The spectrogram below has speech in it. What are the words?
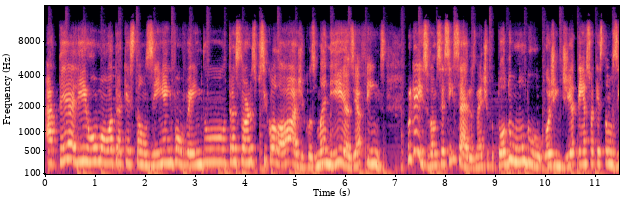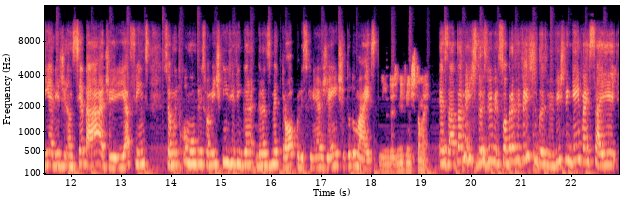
a ter ali uma ou outra questãozinha envolvendo transtornos psicológicos, manias e afins. Porque é isso, vamos ser sinceros, né? Tipo, todo mundo hoje em dia tem a sua questãozinha ali de ansiedade e afins. Isso é muito comum, principalmente quem vive em grandes metrópoles, que nem a gente e tudo mais. E em 2020 também. Exatamente, 2020. Sobrevivente de 2020, ninguém vai sair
